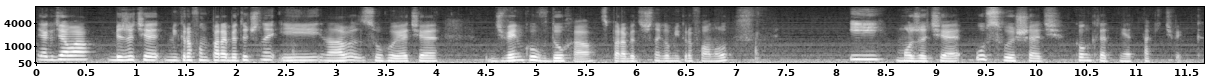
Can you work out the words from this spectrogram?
Jak działa? Bierzecie mikrofon parabiotyczny i nasłuchujecie dźwięków ducha z parabiotycznego mikrofonu i możecie usłyszeć konkretnie taki dźwięk.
